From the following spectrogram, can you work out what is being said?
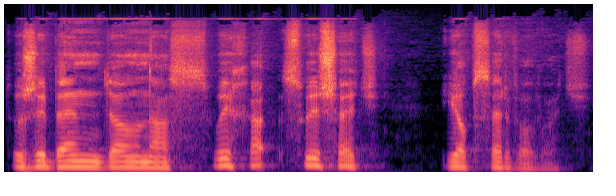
którzy będą nas słycha, słyszeć i obserwować.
